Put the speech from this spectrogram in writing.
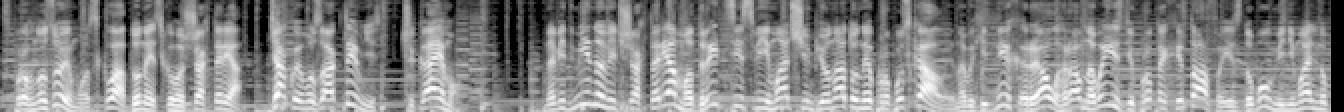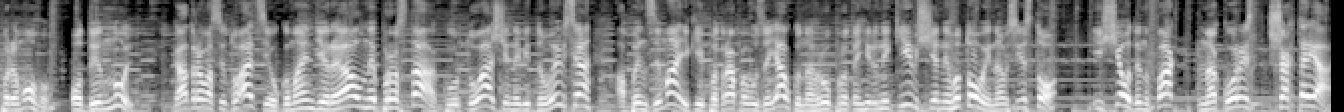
спрогнозуємо склад донецького шахтаря. Дякуємо за активність. Чекаємо. На відміну від Шахтаря, мадридці свій матч чемпіонату не пропускали. На вихідних Реал грав на виїзді проти Хетафи і здобув мінімальну перемогу 1-0. Кадрова ситуація у команді Реал непроста. Куртуа ще не відновився, а Бензима, який потрапив у заявку на гру проти гірників, ще не готовий на всі 100. І ще один факт на користь Шахтаря.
